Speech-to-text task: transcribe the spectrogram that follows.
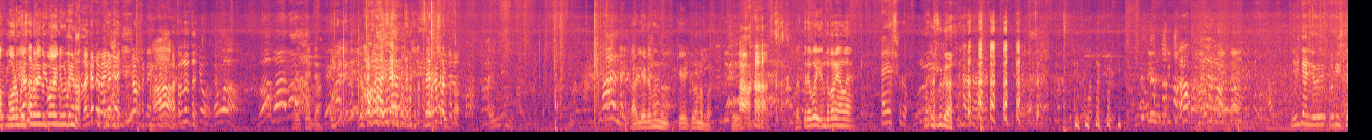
അപ്പോടെ പോയി സർവ് ചെയ്ത് പോയിന്റ് കൂട്ടുണ്ട് കളിയൊക്കെ നിന്നു കേക്ക് വന്നപ്പോ. ബർത്ത്ഡേ പോയി എന്ത് പറയാനുള്ളേ? നല്ല സുഖ. നീ വിചാരിച്ചത് പ്രതീക്ഷിച്ച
